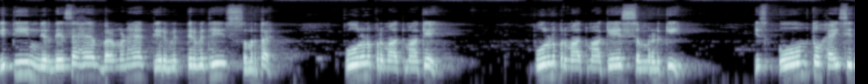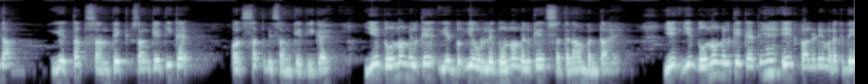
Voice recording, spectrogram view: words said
इति निर्देश है, ब्रह्मण है त्रिविधि समर्थ पूर्ण परमात्मा के, पूर्ण परमात्मा के स्मरण की। इस ओम तो है ही सीधा, ये तत्सांतिक सांकेतिक है। और सत भी सांकेतिक है। ये दोनों मिलके ये दो, ये उर्ले दोनों मिलके सतनाम बनता है। ये ये दोनों मिलके कहते हैं एक पालड़े में रख दे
